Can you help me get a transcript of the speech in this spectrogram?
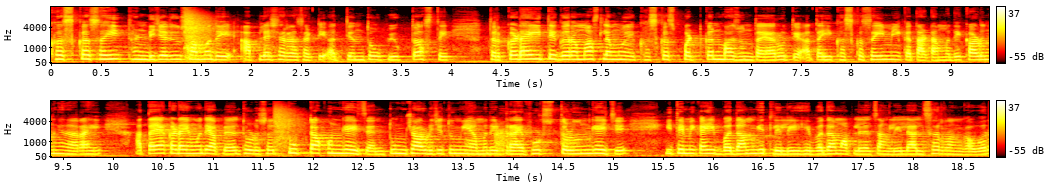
खसखसही थंडीच्या दिवसामध्ये आपल्या शरीरासाठी अत्यंत उपयुक्त असते. तर कढाई ते गरम असल्यामुळे खसखस पटकन भाजून तयार होते. आता ही खसखसही मी एका ताटामध्ये काढून घेणार आहे. आता या कढाईमध्ये आपल्याला थोडंसं तूप टाकून घ्यायचं आहे आणि तुमच्या आवडीचे तुम्ही यामध्ये ड्रायफ्रूट्स तळून घ्यायचे. इथे मी काही बदाम घेतलेले हे बदाम आपल्याला चांगले लालसर रंगावर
